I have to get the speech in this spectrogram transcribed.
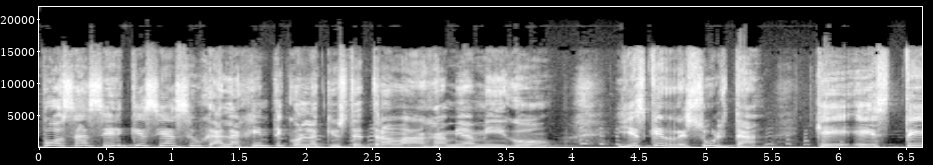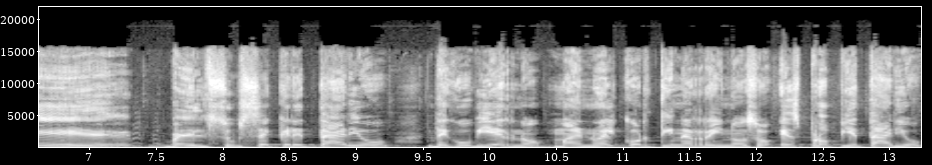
Pues acérquese a, su, a la gente con la que usted trabaja, mi amigo. Y es que resulta que este, el subsecretario de gobierno, Manuel Cortina Reynoso, es propietario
